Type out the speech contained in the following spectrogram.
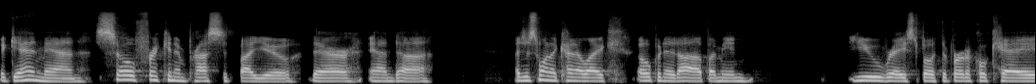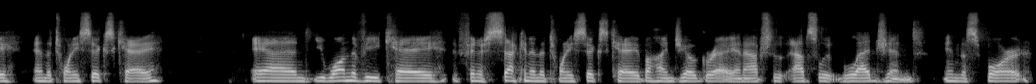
Again, man, so freaking impressed by you there, and uh, I just want to kind of like open it up. I mean, you raced both the vertical K and the 26K and you won the VK and finished second in the 26K behind Joe Gray, an absolute absolute legend in the sport.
